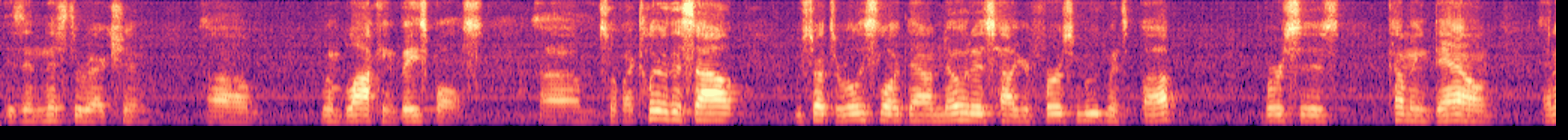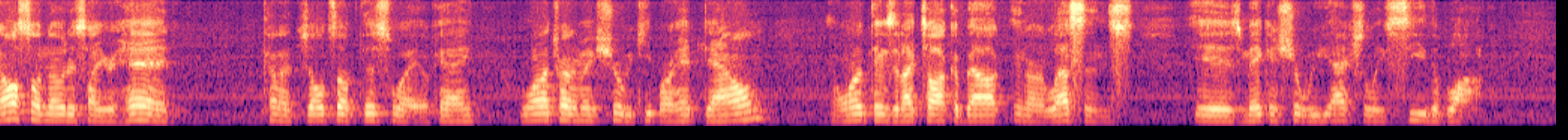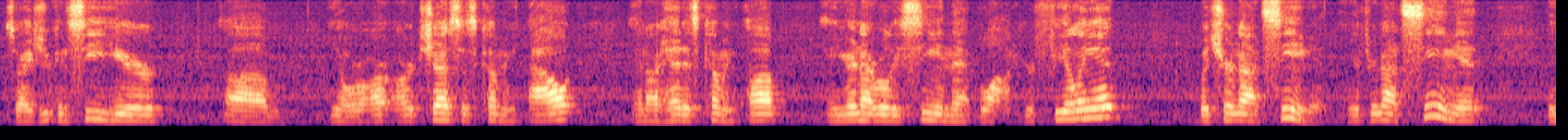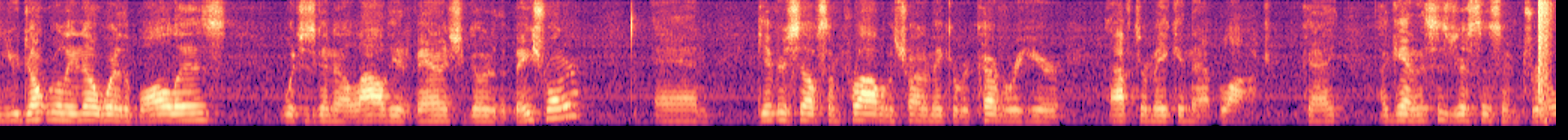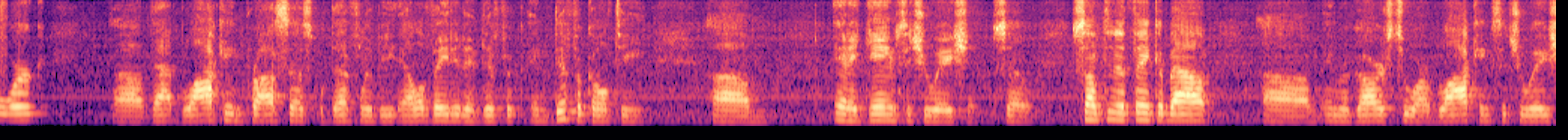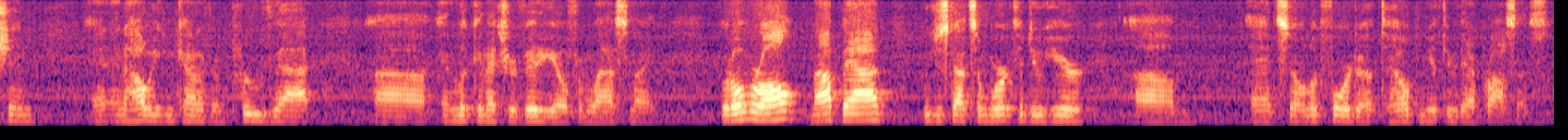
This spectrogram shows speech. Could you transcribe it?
is in this direction um, when blocking baseballs. Um, so if I clear this out, we start to really slow it down. Notice how your first movement's up versus coming down. And also notice how your head kind of jolts up this way, okay? We want to try to make sure we keep our head down. And one of the things that I talk about in our lessons is making sure we actually see the block. So as you can see here, um, you know, our, our chest is coming out and our head is coming up and you're not really seeing that block. You're feeling it, but you're not seeing it. And if you're not seeing it, then you don't really know where the ball is, which is going to allow the advantage to go to the base runner and give yourself some problems trying to make a recovery here after making that block. Okay? Again, this is just some drill work uh, that blocking process will definitely be elevated in, diffi- in difficulty um, in a game situation. So something to think about um, in regards to our blocking situation and, and, how we can kind of improve that uh, and looking at your video from last night. But overall, not bad. We just got some work to do here. Um, and so look forward to, to helping you through that process.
